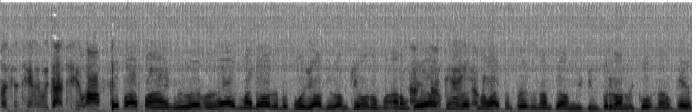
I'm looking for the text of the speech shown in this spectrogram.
Listen to me. We got two officers. If I find whoever has my daughter before y'all do, I'm killing them. I don't Uh, care. I'll spend the rest of my life in prison. I'm telling you, you can put it on recording. I don't care.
